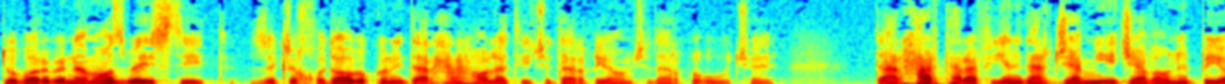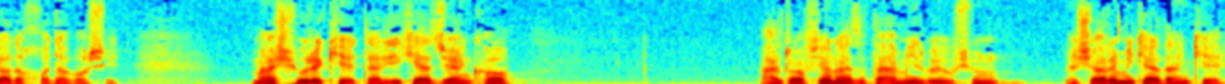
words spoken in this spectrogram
دوباره به نماز بیستید ذکر خدا بکنید. در هر حالتی چه در قیام چه در قعود چه در هر طرفی یعنی در جمیع جوانب به یاد خدا باشید. مشهوره که در یکی از جنگ ها اطرافیان حضرت امیر به اوشون اشاره می‌کردن که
